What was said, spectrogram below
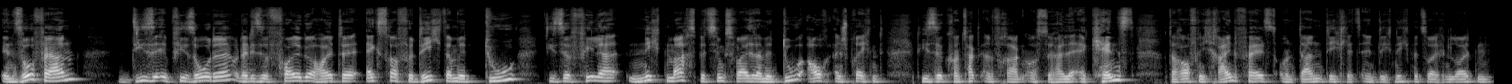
Insofern diese Episode oder diese Folge heute extra für dich, damit du diese Fehler nicht machst, beziehungsweise damit du auch entsprechend diese Kontaktanfragen aus der Hölle erkennst, darauf nicht reinfällst und dann dich letztendlich nicht mit solchen Leuten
